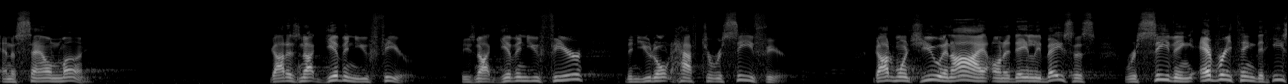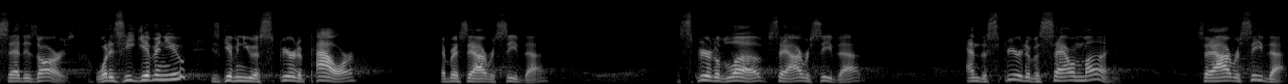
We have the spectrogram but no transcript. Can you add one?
and a sound mind. God has not given you fear. He's not given you fear, then you don't have to receive fear. God wants you and I on a daily basis receiving everything that He said is ours. What has He given you? He's given you a spirit of power. Everybody say, I receive that. A spirit of love. Say, I receive that. And the spirit of a sound mind. Say, I receive that.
